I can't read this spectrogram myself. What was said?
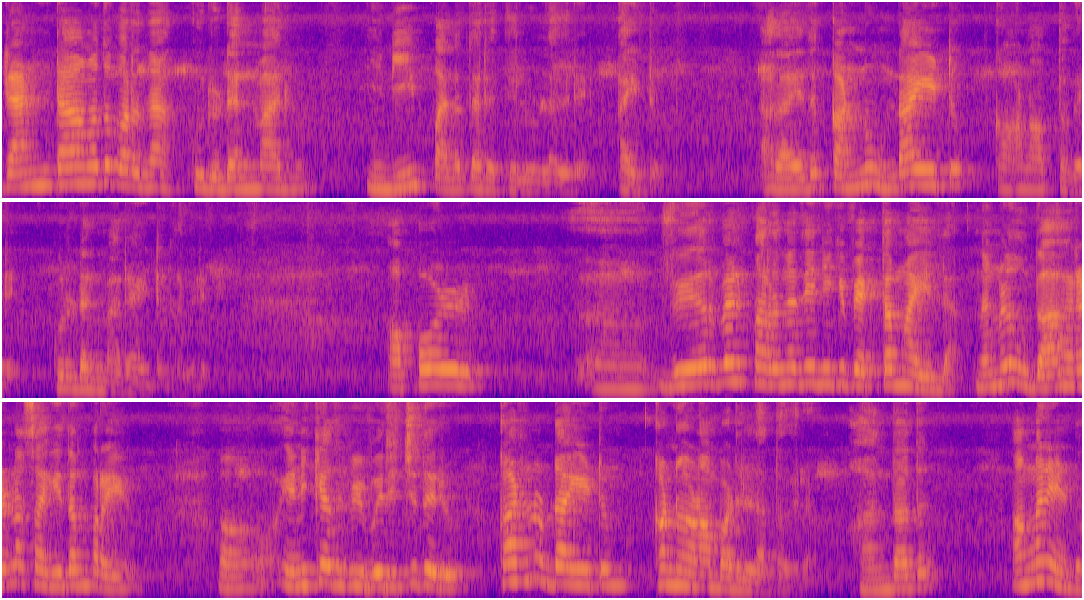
രണ്ടാമത് പറഞ്ഞ കുരുടന്മാരും ഇനിയും പലതരത്തിലുള്ളവർ ആയിട്ടുണ്ട് അതായത് കണ്ണുണ്ടായിട്ടും കാണാത്തവർ കുരുടന്മാരായിട്ടുള്ളവർ അപ്പോൾ ആ, വീർബൽ പറഞ്ഞത് എനിക്ക് വ്യക്തമായില്ല. നിങ്ങൾ ഉദാഹരണ സഹിതം പറയൂ. എനിക്കത് വിവരിച്ചു തരൂ. കണ്ണുണ്ടായിട്ടും കണ്ണ് കാണാൻ പാടില്ലാത്തവർ എന്താത് അങ്ങനെയുണ്ടോ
